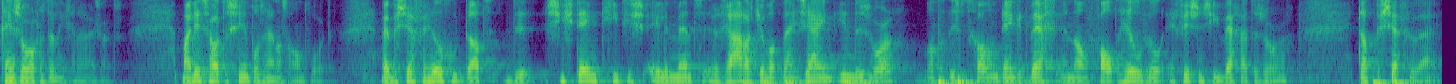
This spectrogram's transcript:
Geen zorginstelling, geen huisarts. Maar dit zou te simpel zijn als antwoord. Wij beseffen heel goed dat de systeemkritisch element, radertje wat wij zijn in de zorg, want dat is het gewoon, denk het weg en dan valt heel veel efficiëntie weg uit de zorg. Dat beseffen wij.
